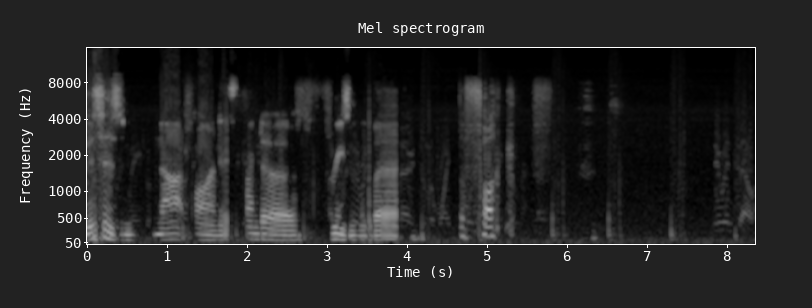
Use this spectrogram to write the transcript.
this is not fun. It's kind of freezing a little bit. The fuck? New intel.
